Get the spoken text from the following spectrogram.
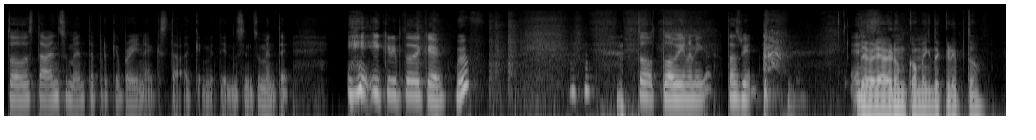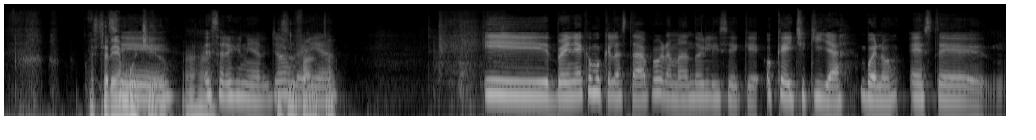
todo estaba en su mente porque Brainiac estaba que metiéndose en su mente. Y, y Crypto de que. "Uf". todo, todo bien, amiga. ¿Estás bien? Debería haber un cómic de cripto. Estaría muy chido. Ajá. Estaría genial, yo Hace lo haría. falta. Y Brainiac como que la estaba programando y le dice que, ok, chiquilla, bueno, este...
